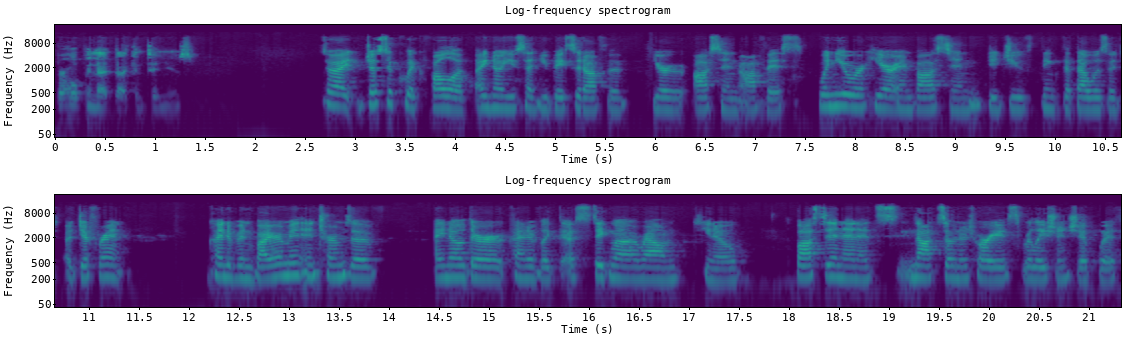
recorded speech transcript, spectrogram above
we're hoping that that continues. So I, just a quick follow up. I know you said you based it off of your Austin office. When you were here in Boston, did you think that that was a, a different kind of environment in terms of I know there kind of like a stigma around, you know, Boston and its not so notorious relationship with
